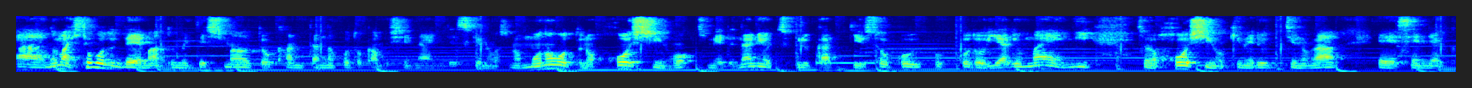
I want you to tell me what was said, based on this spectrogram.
あのまあ一言でまとめてしまうと簡単なことかもしれないんですけども、その物事の方針を決める、何を作るかっていう、そういうことをやる前に、その方針を決めるっていうのが、えー、戦略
